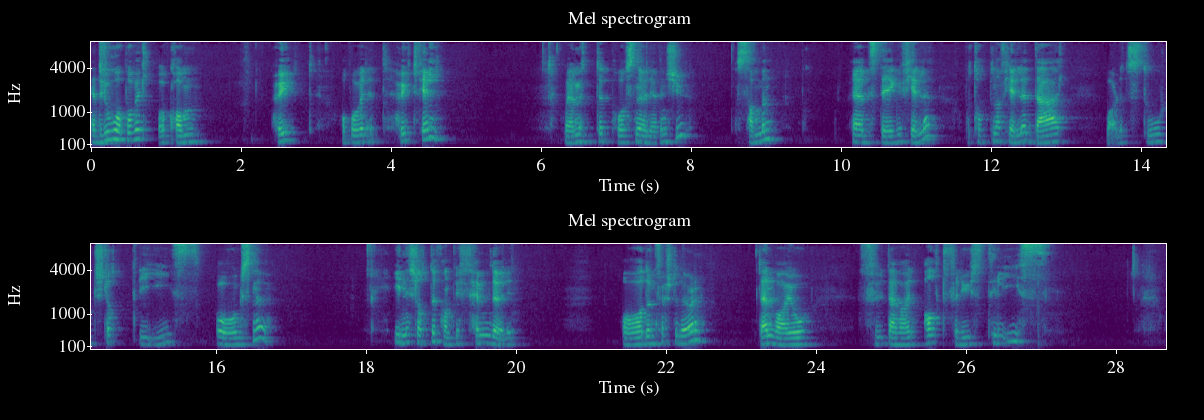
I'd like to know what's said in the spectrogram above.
Jeg dro oppover og kom høyt oppover et høyt fjell, hvor jeg møtte på Snøreven 7. Sammen Eh, besteg vi fjellet. På toppen av fjellet, der var det et stort slott i is og snø. Inne i slottet fant vi fem dører. Og den første døren, den var jo Der var alt fryst til is.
